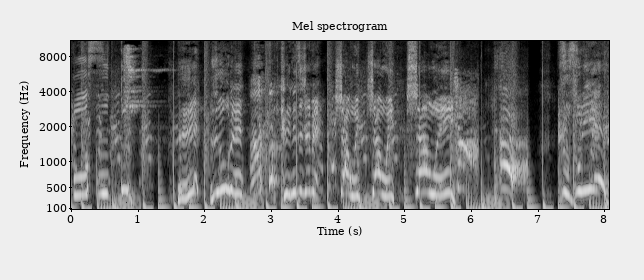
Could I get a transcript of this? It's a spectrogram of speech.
波士顿，哎，肉呢？肯定在下面。下围，下围，下围。紫苏叶，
